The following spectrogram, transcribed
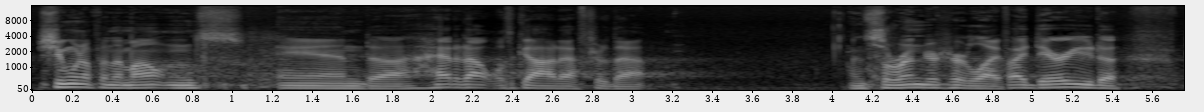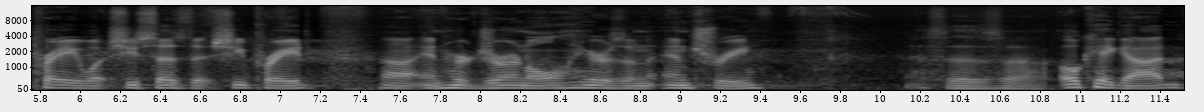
She went up in the mountains and uh, had it out with God after that and surrendered her life. I dare you to pray what she says that she prayed uh, in her journal. Here's an entry. It says, uh, Okay, God,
